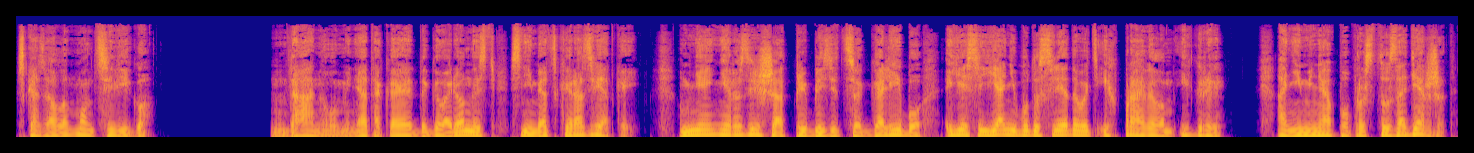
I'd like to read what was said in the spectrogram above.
сказала Монтсевиго. Да, но у меня такая договоренность с немецкой разведкой. Мне не разрешат приблизиться к Галибу, если я не буду следовать их правилам игры. Они меня попросту задержат.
